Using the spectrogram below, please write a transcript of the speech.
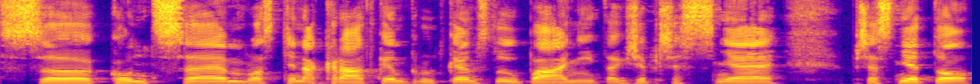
s koncem vlastně na krátkém prudkém stoupání, takže přesně, přesně to,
